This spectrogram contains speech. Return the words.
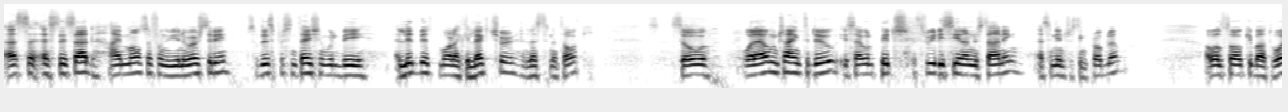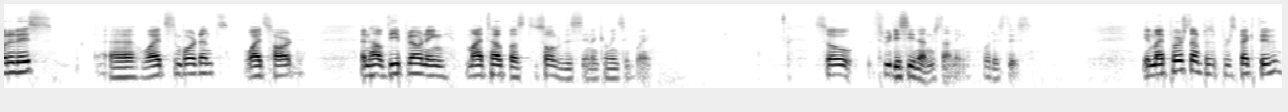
as, as they said, I'm also from the university, so this presentation will be a little bit more like a lecture and less than a talk. So what I'm trying to do is I will pitch 3D scene understanding as an interesting problem. I will talk about what it is, uh, why it's important, why it's hard, and how deep learning might help us to solve this in a convincing way. So 3D scene understanding, what is this? In my personal perspective,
